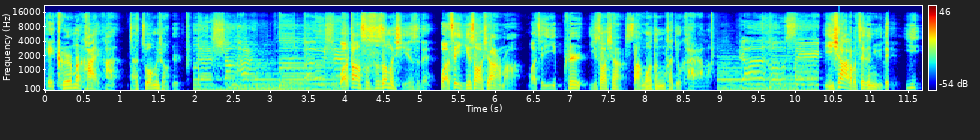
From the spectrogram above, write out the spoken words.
给哥们看一看，咱装个小日。我当时是这么寻思的，我这一照相吧，我这一喷一照相，闪光灯它就开了，一下子吧，这个女的一，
